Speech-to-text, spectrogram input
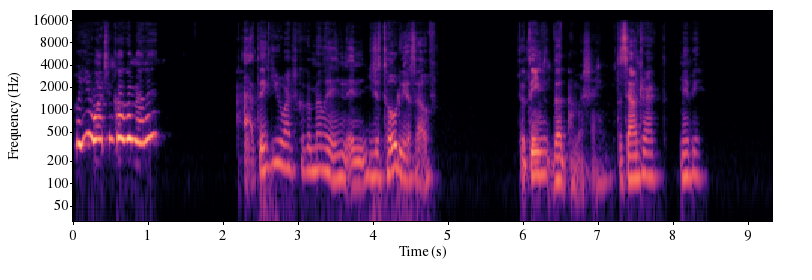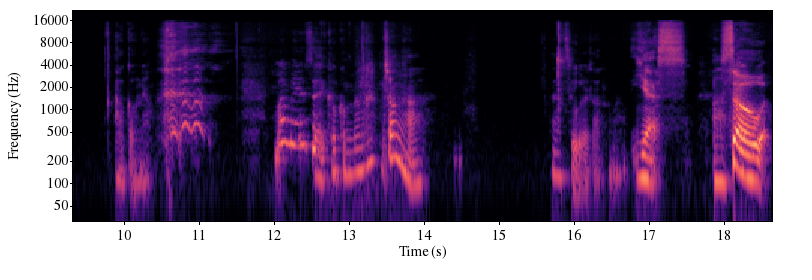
Were you watching CoComelon? I think you watched CoComelon and, and you just told yourself. The theme, the I'm ashamed. the soundtrack, maybe. I'll go now. My man said CoComelon. Chung Ha. That's who we're talking about. Yes. Uh, So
